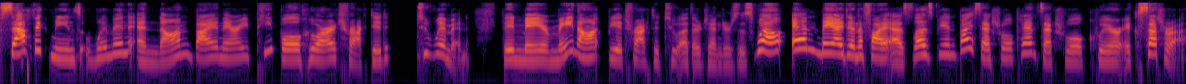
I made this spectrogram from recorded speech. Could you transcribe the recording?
Sapphic means women and non binary people who are attracted to women. They may or may not be attracted to other genders as well and may identify as lesbian, bisexual, pansexual, queer, etc.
